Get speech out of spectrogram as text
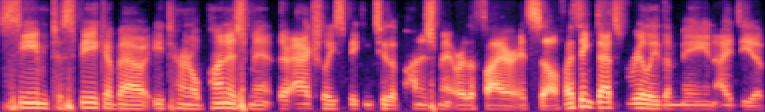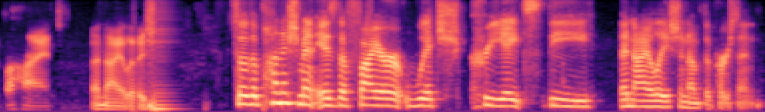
seem to speak about eternal punishment, they're actually speaking to the punishment or the fire itself. I think that's really the main idea behind annihilation. So the punishment is the fire which creates the annihilation of the person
